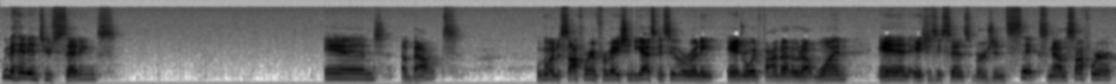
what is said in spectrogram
We're going to head into settings and about. We'll go into software information. You guys can see we're running Android 5.0.1 and HTC Sense version 6. Now the software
